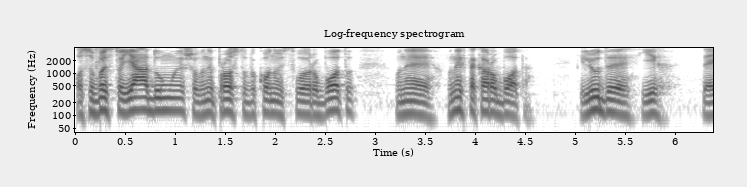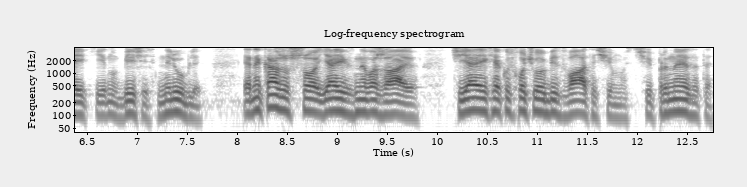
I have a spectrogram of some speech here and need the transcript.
Особисто я думаю, що вони просто виконують свою роботу. Вони, в них така робота. І люди їх деякі, ну більшість не люблять. Я не кажу, що я їх зневажаю, чи я їх якось хочу обізвати чимось, чи принизити.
